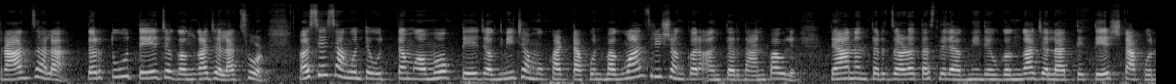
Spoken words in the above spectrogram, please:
त्रास झाला तर तू तेज गंगा जलात सोड. असे सांगून ते उत्तम अमोघ तेज अग्नीच्या मुखात टाकून भगवान श्री शंकर अंतर्धान पावले. त्यानंतर जळत असलेले अग्निदेव गंगा जलात ते तेज टाकून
